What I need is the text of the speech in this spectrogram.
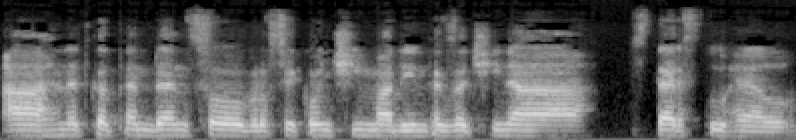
a hnedka ten den, co prostě končí Madín, tak začíná Stairs to Hell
